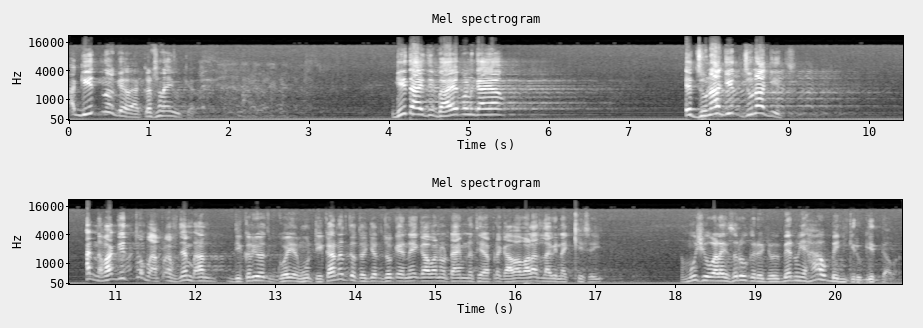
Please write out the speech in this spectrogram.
આ ગીત નો કહેવાય કઠણાયું કહેવાય. ગીત આવી ભાઈ પણ ગાયા. એ જૂના ગીત જૂના ગીત. આ નવા ગીત તો જેમ આમ દીકરીઓ કોઈ હું ટીકા નથી કરતો. કે જો કે નહીં ગાવાનો ટાઈમ નથી, આપણે ગાવાવાળા જ લાવી નાખી છે મૂછીવાળાએ શરૂ કર્યું જોયું બેનું હાવ બેન કર્યું ગીત ગાવા.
